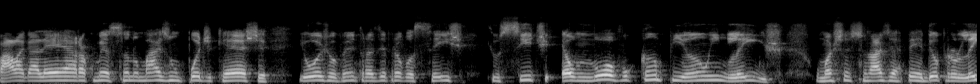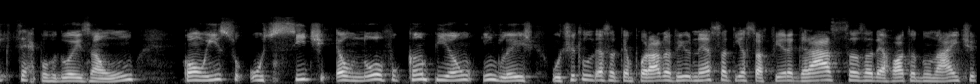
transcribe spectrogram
Fala galera, começando mais um podcast e hoje eu venho trazer para vocês que o City é o novo campeão inglês. O Manchester United perdeu para o Leicester por 2 a 1. Com isso, o City é o novo campeão inglês. O título dessa temporada veio nessa terça-feira, graças à derrota do Knight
